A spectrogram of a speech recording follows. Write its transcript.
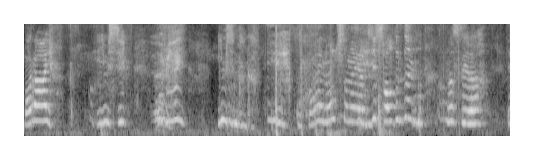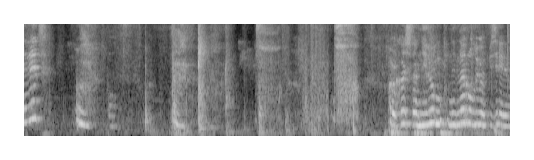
Baray. iyi misin? Baray. iyi misin kanka? İyi. Baray ne oldu sana ya? Bize saldırdın. Nasıl ya? Evet. Arkadaşlar neler, neler oluyor bize ya?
